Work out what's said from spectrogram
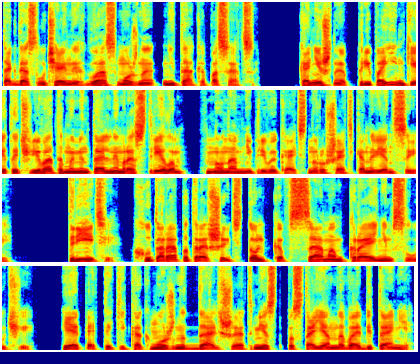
Тогда случайных глаз можно не так опасаться. Конечно, при поимке это чревато моментальным расстрелом, но нам не привыкать нарушать конвенции. Третье. Хутора потрошить только в самом крайнем случае. И опять-таки как можно дальше от мест постоянного обитания.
